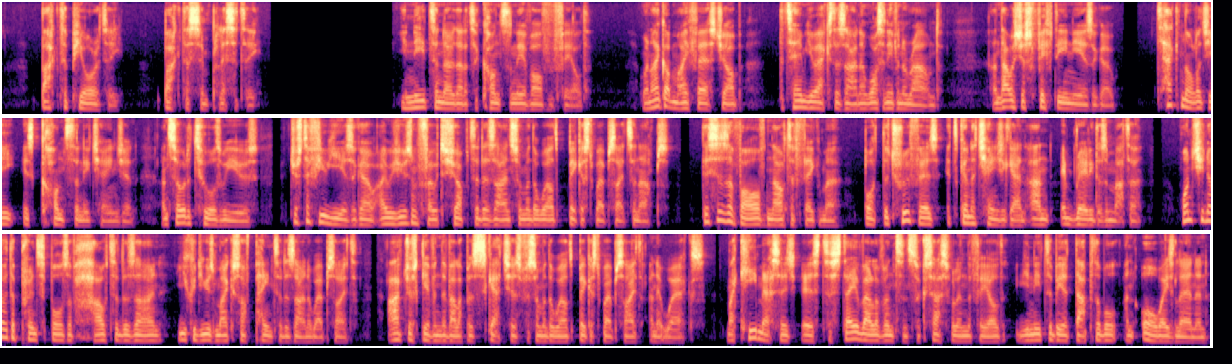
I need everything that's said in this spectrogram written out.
Back to purity, back to simplicity you need to know that it's a constantly evolving field. When I got my first job, the term UX designer wasn't even around, and that was just 15 years ago. Technology is constantly changing, and so are the tools we use. Just a few years ago, I was using Photoshop to design some of the world's biggest websites and apps. This has evolved now to Figma, but the truth is, it's going to change again, and it really doesn't matter. Once you know the principles of how to design, you could use Microsoft Paint to design a website. I've just given developers sketches for some of the world's biggest websites and it works. My key message is to stay relevant and successful in the field, you need to be adaptable and always learning.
